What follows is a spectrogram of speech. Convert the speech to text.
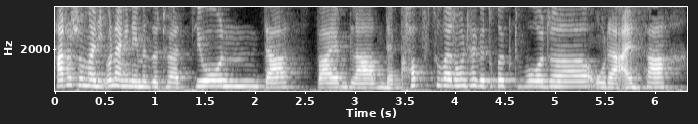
hatte schon mal die unangenehme Situation, dass beim Blasen der Kopf zu weit runtergedrückt wurde oder einfach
